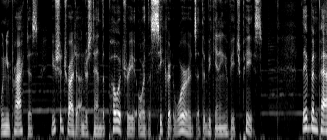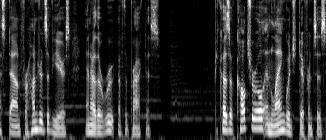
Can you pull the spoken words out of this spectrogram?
when you practice, you should try to understand the poetry or the secret words at the beginning of each piece. They have been passed down for hundreds of years and are the root of the practice. Because of cultural and language differences,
